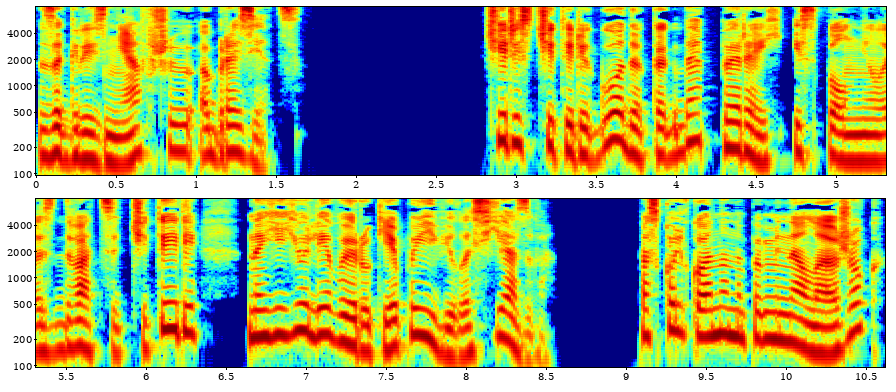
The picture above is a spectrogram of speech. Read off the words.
загрязнявшую образец. Через 4 года, когда Перей исполнилось 24, на ее левой руке появилась язва. Поскольку она напоминала ожог,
